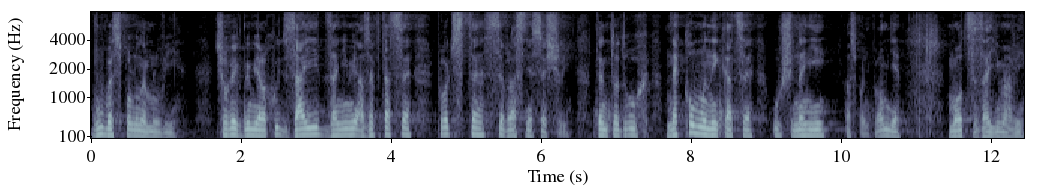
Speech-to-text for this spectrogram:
Vůbec spolu nemluví. Člověk by měl chuť zajít za nimi a zeptat se, proč jste se vlastně sešli. Tento druh nekomunikace už není, aspoň pro mě, moc zajímavý.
